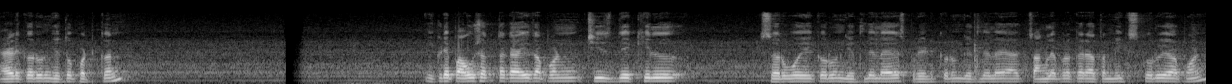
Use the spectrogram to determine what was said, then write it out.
ॲड करून घेतो पटकन. इकडे पाहू शकता काहीच आपण चीज देखील सर्व हे करून घेतलेलं आहे स्प्रेड करून घेतलेलं आहे. चांगल्या प्रकारे आता मिक्स करूया आपण.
